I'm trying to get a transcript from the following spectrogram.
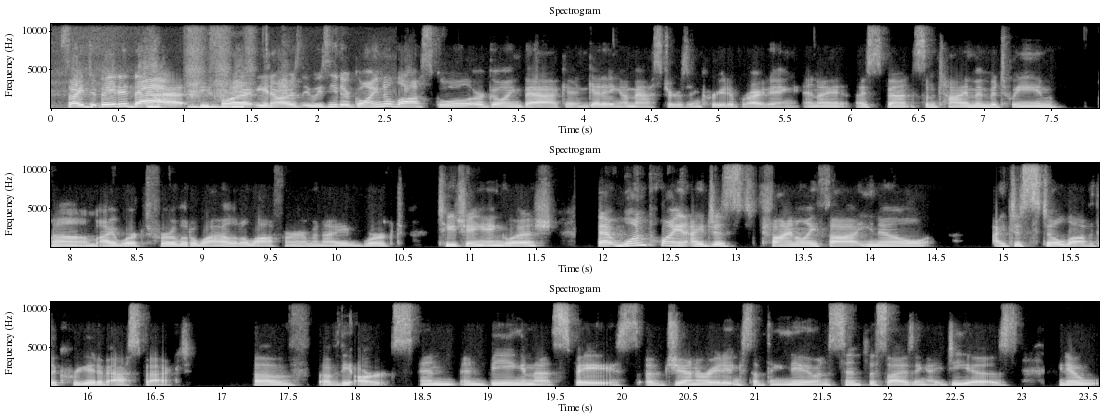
so i debated that before you know I was, it was either going to law school or going back and getting a master's in creative writing. And i i spent some time in between. Um, i worked for a little while at a law firm and i worked teaching english. At one point i just finally thought you know i just still love the creative aspect of of the arts and and being in that space of generating something new and synthesizing ideas you know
